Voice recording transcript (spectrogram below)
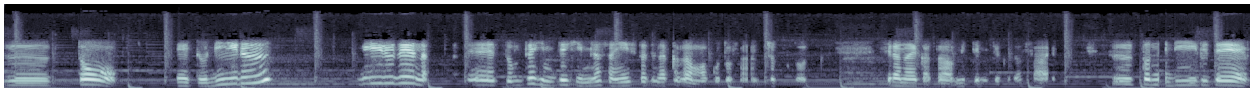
ずっと、えっ、ー、と、リール？リールでなえっ、ー、と、ぜひぜひ皆さんインスタで中川誠さんちょっと知らない方は見てみてください。ずっとね、リールで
